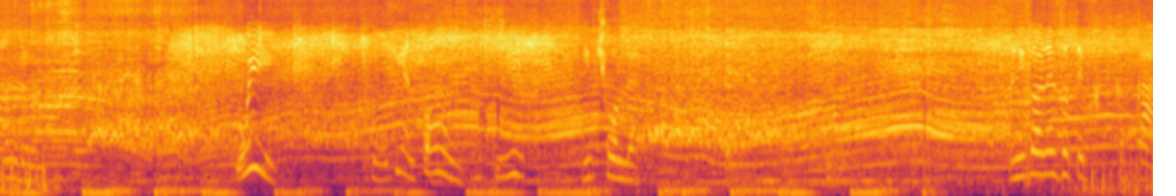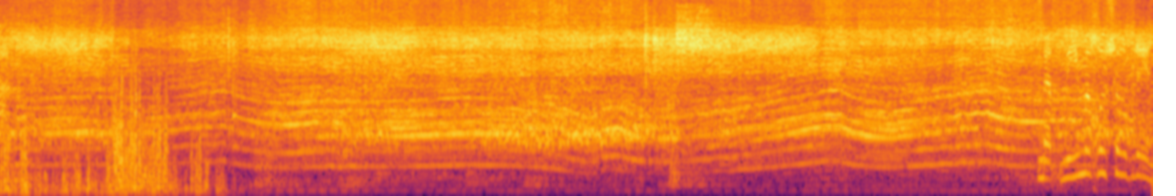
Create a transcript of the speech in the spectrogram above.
ห้องเดิมอุ้ยเผลอเปลี่ยนกล้องเมื่อกี้นิบชนเลยอันนี้ก็เล่นสเต็ปกับกาเนาะ แบบนี้ไม่ค่อยชอบเล่น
